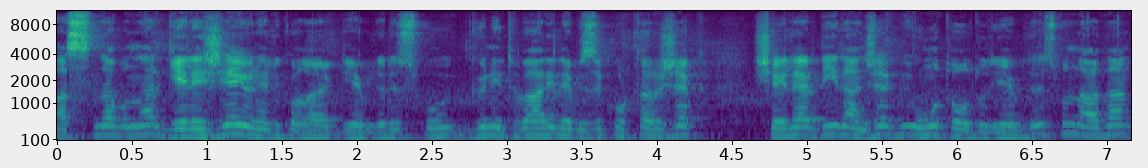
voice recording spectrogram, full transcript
aslında bunlar geleceğe yönelik olarak diyebiliriz. Bu gün itibariyle bizi kurtaracak şeyler değil ancak bir umut oldu diyebiliriz. Bunlardan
